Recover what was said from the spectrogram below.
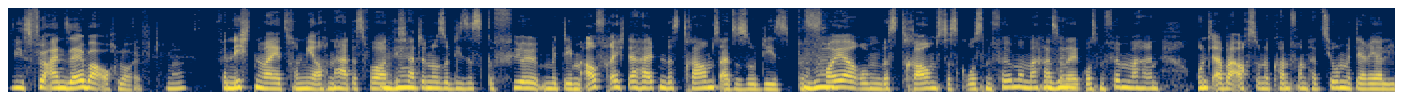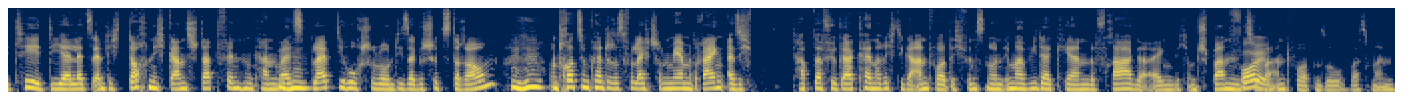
wie es für einen selber auch läuft. Ne? Vernichten war jetzt von mir auch ein hartes Wort. Mhm. Ich hatte nur so dieses Gefühl mit dem Aufrechterhalten des Traums, also so die Befeuerung mhm. des Traums des großen Filmemachers mhm. oder der großen Filmemacherin und aber auch so eine Konfrontation mit der Realität, die ja letztendlich doch nicht ganz stattfinden kann, weil es mhm. bleibt die Hochschule und dieser geschützte Raum. Mhm. Und trotzdem könnte das vielleicht schon mehr mit rein. Also ich habe dafür gar keine richtige Antwort. Ich finde es nur eine immer wiederkehrende Frage eigentlich und spannend Voll. zu beantworten, so was man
